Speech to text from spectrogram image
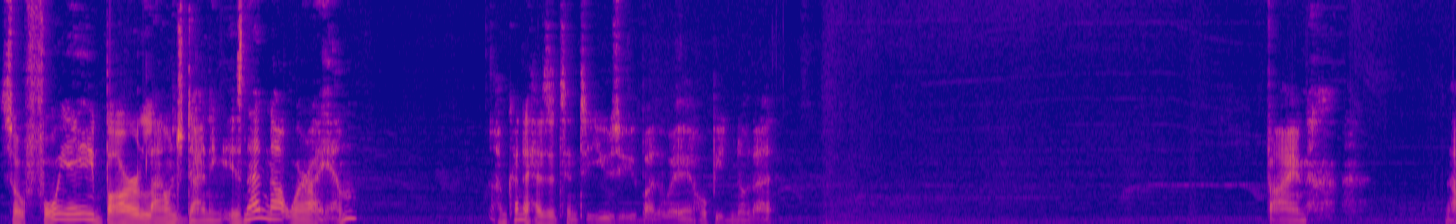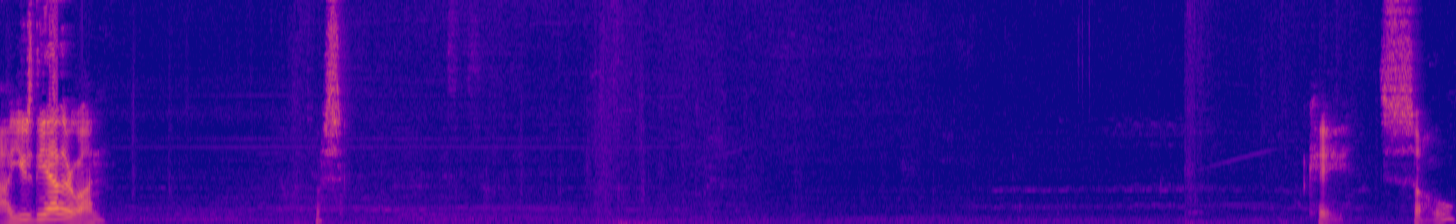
So foyer, bar, lounge, dining. Is that not where I am? I'm kind of hesitant to use you, by the way. I hope you know that. Fine. I'll use the other one. Whoops. Okay, so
